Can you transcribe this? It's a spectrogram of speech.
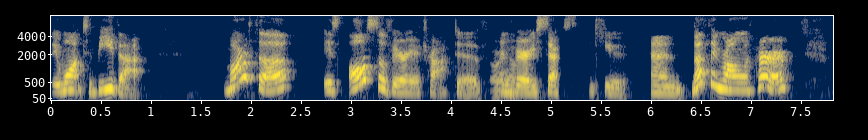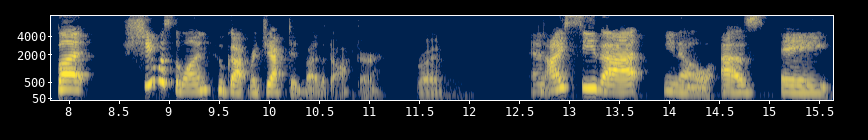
they want to be that martha is also very attractive Oh, and yeah. very sexy and cute and nothing wrong with her but she was the one who got rejected by the doctor Right. and I see that, you know, as a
